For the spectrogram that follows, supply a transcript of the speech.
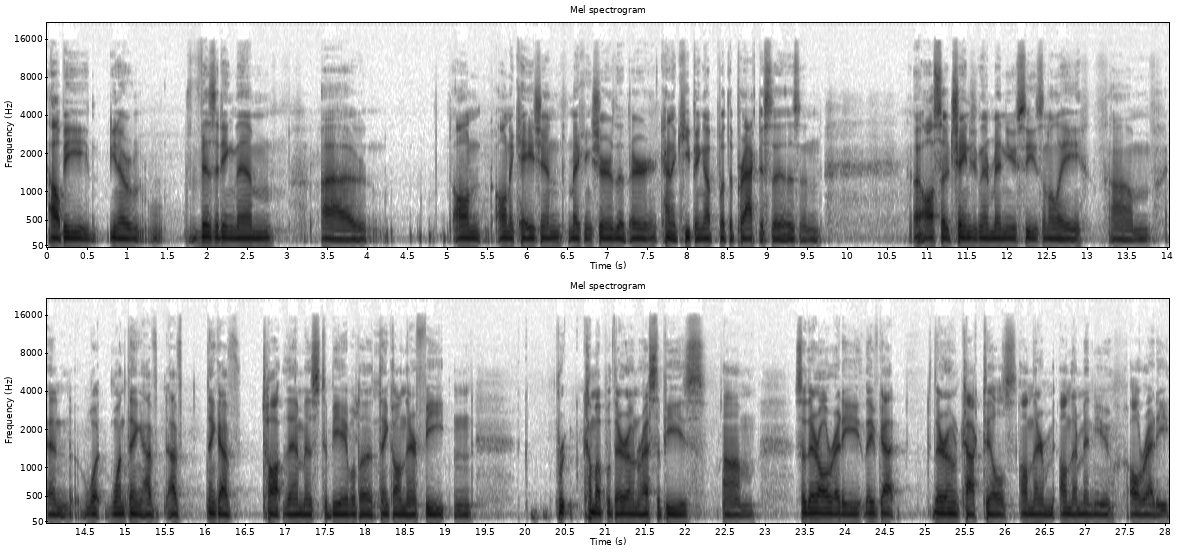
I'll be you know visiting them uh, on on occasion, making sure that they're kind of keeping up with the practices and uh, also changing their menu seasonally. Um, and what one thing I've I've think I've taught them is to be able to think on their feet and br- come up with their own recipes. Um, so they're already they've got their own cocktails on their on their menu already.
